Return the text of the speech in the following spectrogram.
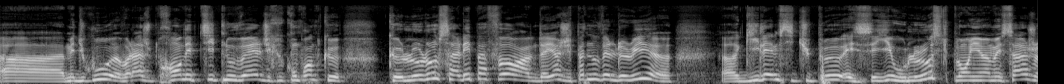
Euh, mais du coup, euh, voilà, je prends des petites nouvelles. J'ai cru comprendre que que Lolo, ça allait pas fort. hein. D'ailleurs, j'ai pas de nouvelles de lui. Guilhem, si tu peux essayer, ou Lolo, si tu peux envoyer un message,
